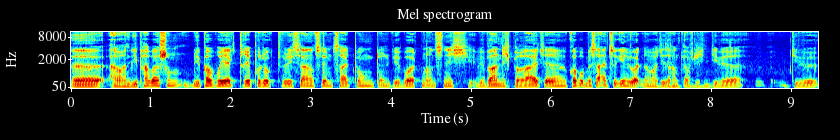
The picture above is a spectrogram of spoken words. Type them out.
äh, einfach ein Liebhaber schon, Liebhaberprojekt, Drehprodukt, würde ich sagen, zu dem Zeitpunkt. Und wir wollten uns nicht, wir waren nicht bereit, äh, Kompromisse einzugehen. Wir wollten einfach die Sachen veröffentlichen, die wir, die wir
